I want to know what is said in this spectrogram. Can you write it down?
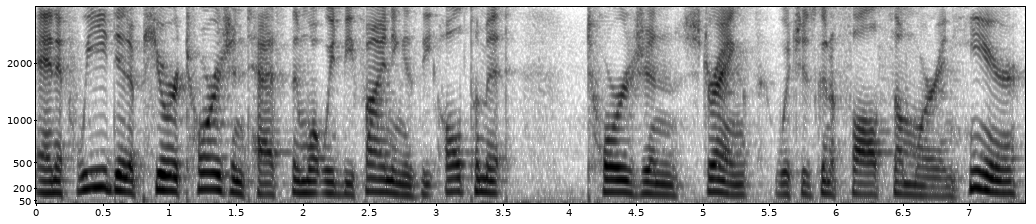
And if we did a pure torsion test, then what we'd be finding is the ultimate torsion strength, which is going to fall somewhere in here.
